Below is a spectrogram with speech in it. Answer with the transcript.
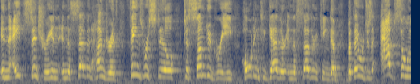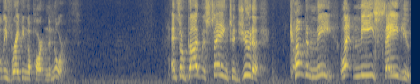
in the 8th century, in, in the 700s, things were still, to some degree, holding together in the southern kingdom, but they were just absolutely breaking apart in the north. And so God was saying to Judah, Come to me. Let me save you.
